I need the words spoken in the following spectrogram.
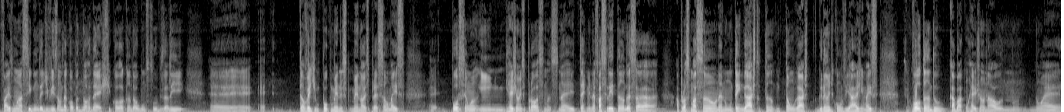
faz uma segunda divisão da Copa do Nordeste, colocando alguns clubes ali. É, é, talvez de um pouco menos, menor expressão, mas é, por ser uma, em regiões próximas, né, termina facilitando essa aproximação, né, não tem gasto tão, tão gasto grande com viagem, mas voltando, acabar com regional não, não é,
